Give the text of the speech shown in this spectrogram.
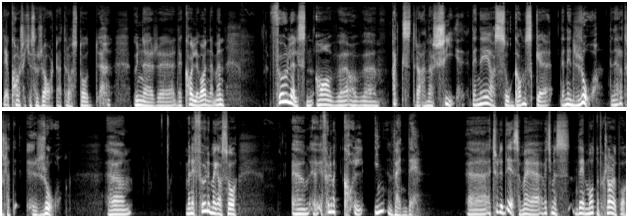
det er jo kanskje ikke så rart etter å ha stått under eh, det kalde vannet, men følelsen av, av eh, ekstra energi, den er altså ganske Den er rå. Den er rett og slett rå. Men jeg føler meg altså jeg føler meg kald innvendig. Eh, jeg tror det er det som er Jeg vet ikke om det er måten å forklare det på.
